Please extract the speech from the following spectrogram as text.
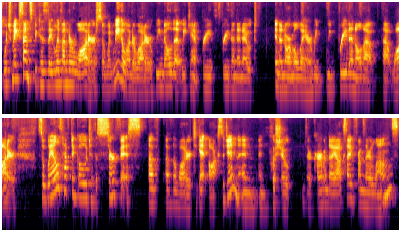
which makes sense because they live underwater. So when we go underwater, we know that we can't breathe breathe in and out in a normal way, or we we breathe in all that that water. So whales have to go to the surface of, of the water to get oxygen and, and push out their carbon dioxide from their lungs.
